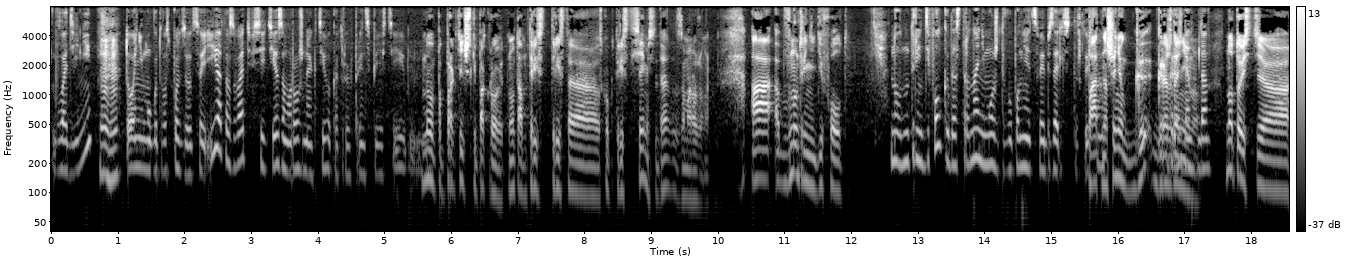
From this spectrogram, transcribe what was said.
владении, mm-hmm. то они могут могут воспользоваться и отозвать все те замороженные активы, которые, в принципе, есть. И... Ну, практически покроют. Ну, там 300, 300 сколько, 370, да, замороженных. А внутренний дефолт но внутренний дефолт, когда страна не может выполнять свои обязательства. По отношению к гражданину. Граждан, да. Ну, то есть э,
